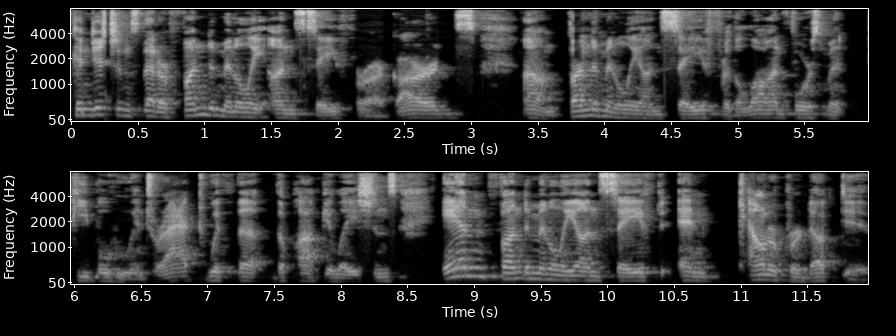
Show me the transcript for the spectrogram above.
conditions that are fundamentally unsafe for our guards, um, fundamentally unsafe for the law enforcement people who interact with the, the populations, and fundamentally unsafe and counterproductive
